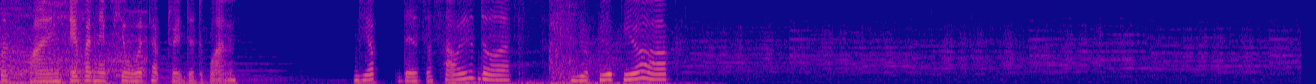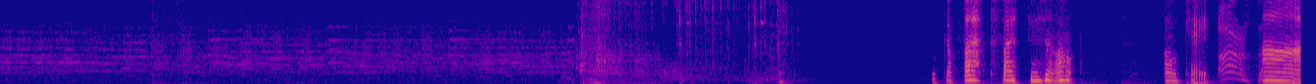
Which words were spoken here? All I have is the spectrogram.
was fine, even if he would have traded one. Yep, this is how you do it. Yup, yup, yup. A bus button, no. Okay. Uh,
